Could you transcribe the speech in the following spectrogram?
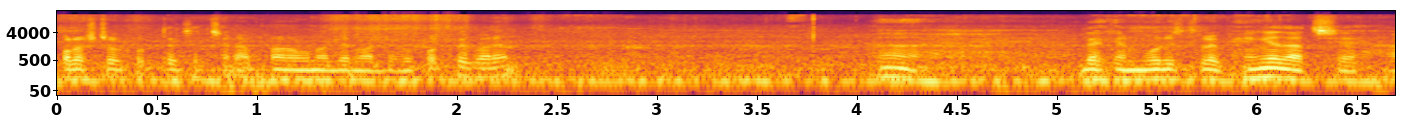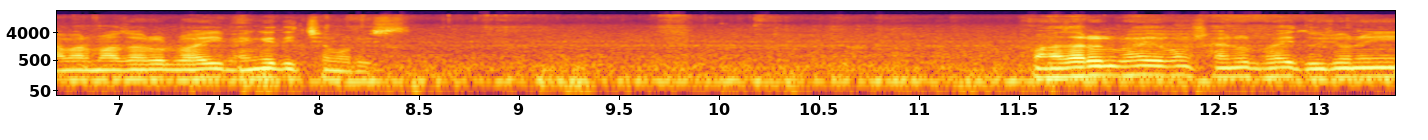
কোলেস্টোর করতে চাচ্ছেন, আপনারা ওনাদের মাধ্যমে করতে পারেন। হ্যাঁ দেখেন মরিচ তাহলে ভেঙে যাচ্ছে। আমার মাজারুল ভাই ভেঙে দিচ্ছে মরিচ। মাজারুল ভাই এবং শাইনুর ভাই দুজনেই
